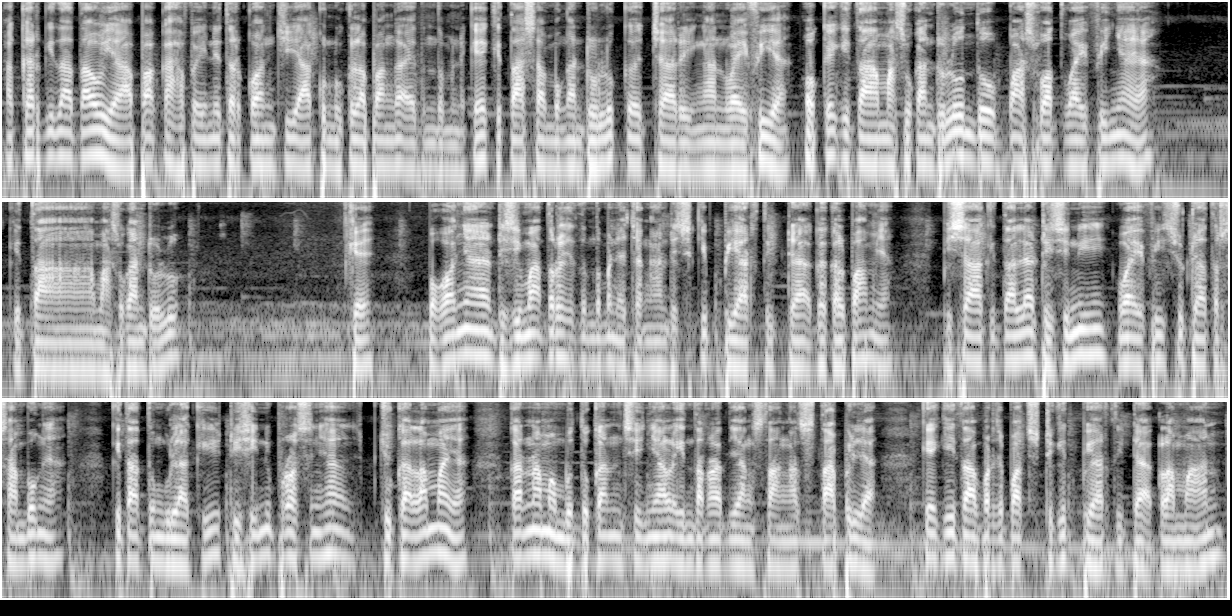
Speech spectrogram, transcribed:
agar kita tahu ya apakah HP ini terkunci akun Google apa enggak ya teman-teman. Oke, kita sambungkan dulu ke jaringan WiFi ya. Oke, kita masukkan dulu untuk password WiFi-nya ya. Kita masukkan dulu. Oke, pokoknya disimak terus ya teman-teman ya jangan di skip biar tidak gagal paham ya bisa kita lihat di sini wifi sudah tersambung ya kita tunggu lagi di sini prosesnya juga lama ya karena membutuhkan sinyal internet yang sangat stabil ya oke kita percepat sedikit biar tidak kelamaan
